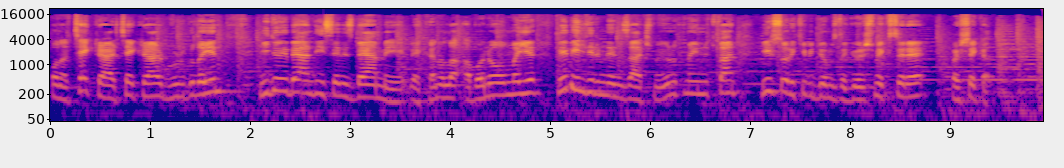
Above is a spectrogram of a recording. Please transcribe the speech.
ona tekrar tekrar vurgulayın. Videoyu beğendiyseniz beğenmeyi ve kanala abone olmayı ve bildirimlerinizi açmayı unutmayın lütfen. Bir sonraki videomuzda görüşmek üzere. Hoşçakalın.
